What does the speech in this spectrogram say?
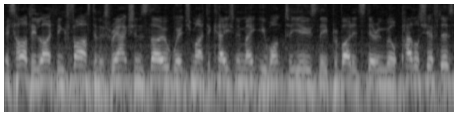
It's hardly lightning fast in its reactions though, which might occasionally make you want to use the provided steering wheel paddle shifters.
